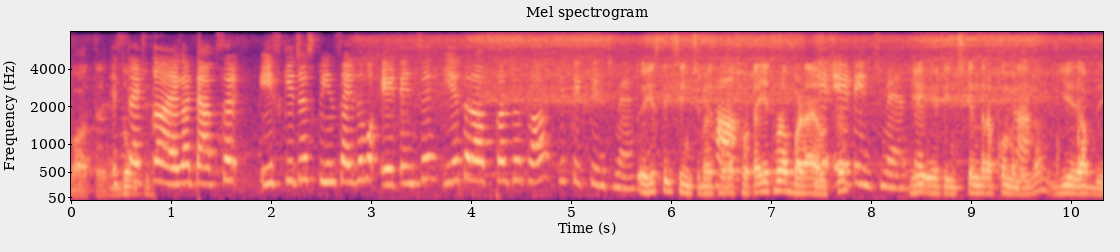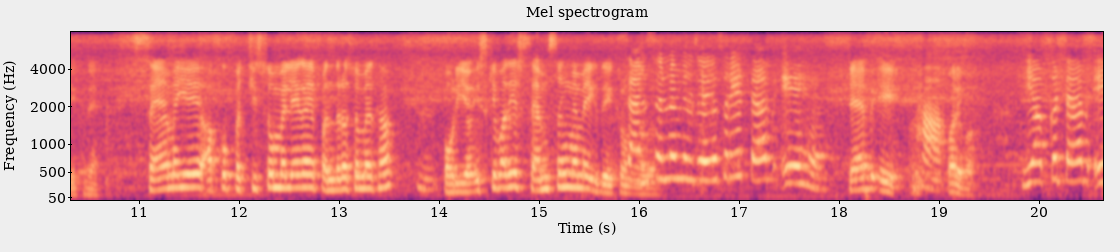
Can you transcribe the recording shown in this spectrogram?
बात है। इस टाइप का आएगा टैब सर इसकी जो स्क्रीन साइज़ है वो एट इंच है। ये सर आपका जो था ये सिक्स इंच में है। तो ये सिक्स इंच में थोड़ा हाँ। छोटा ये थोड़ा बड़ा है एट इंच में ये एट इंच के अंदर आपको मिलेगा। ये आप देख रहे हैं। सैम ये आपको पच्चीस सौ मिलेगा ये पंद्रह सौ में था। और ये इसके बाद ये सैमसंग में मैं एक देख रहा हूँ। सैमसंग में मिल जाएगा सर ये टैब ए है। टैब ए हाँ। अरे वाह ये आपका टैब ए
